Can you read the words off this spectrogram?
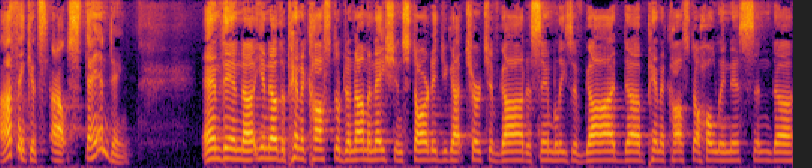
I think it's outstanding. And then, uh, you know, the Pentecostal denomination started. You got Church of God, Assemblies of God, uh, Pentecostal Holiness, and uh,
